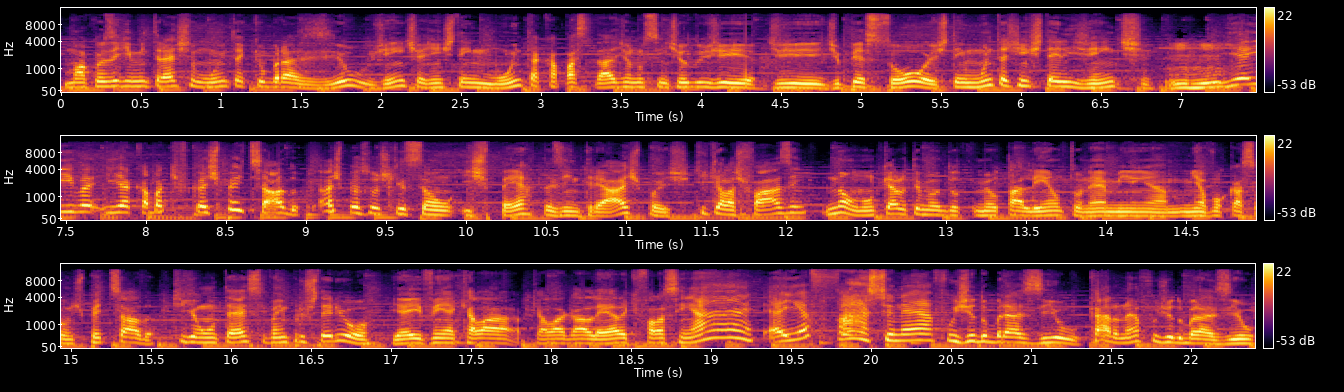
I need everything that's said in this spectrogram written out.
Uma coisa que me interessa muito é que o Brasil, gente, a gente tem muita capacidade no sentido de, de, de pessoas, tem muita gente inteligente. Uhum. E aí e acaba que fica desperdiçado. As pessoas que são espertas, entre aspas, o que, que elas fazem? Não, não quero ter meu, meu talento, né? Minha, minha vocação desperdiçada. O que, que acontece? Vai pro exterior. E aí vem aquela, aquela galera que fala assim: ah, aí é fácil, né? Fugir do Brasil. Cara, não é fugir do Brasil.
